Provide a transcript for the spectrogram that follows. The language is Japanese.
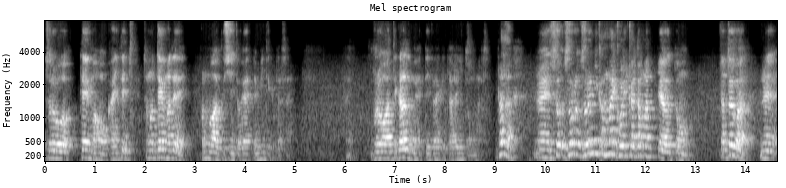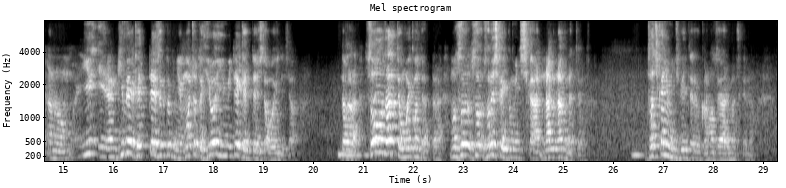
それをテーマを書いてそのテーマでこのワークシートをやってみてください。これ終わってからでもやっていただけたらいいと思います。ただえー、そそれそれにあんまり凝り固まっちゃうと例えばねあのい決め決定する時にもうちょっと広い意味で決定した方がいいでしょ。だから、そうだって思い込んじゃったらもうそれそそれしか行く道しかなくなくなっちゃいます。確かに導いてる可能性はありますけど。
